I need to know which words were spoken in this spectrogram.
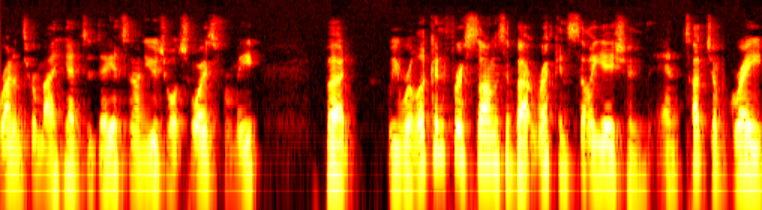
running through my head today. It's an unusual choice for me, but we were looking for songs about reconciliation, and Touch of Grey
